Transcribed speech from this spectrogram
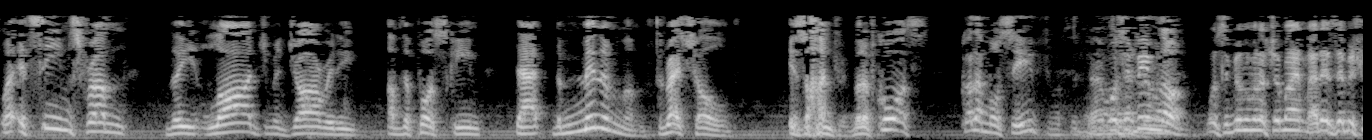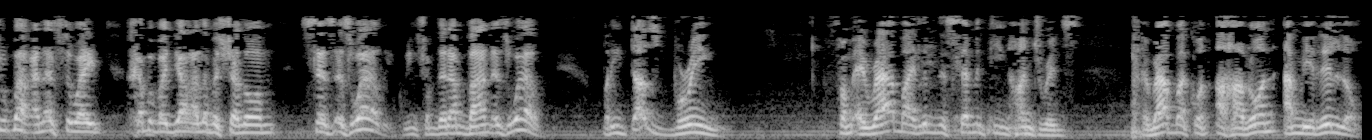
Well, it seems from the large majority of the poskim that the minimum threshold is 100. But of course, כל המוסיף, מוסיפים לו, מוסיפים and that's the way חבב עדיין עליו says as well, it means from the Ramban as well. But he does bring from a rabbi lived in the 1700s, a rabbi called Aharon Amarillo,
